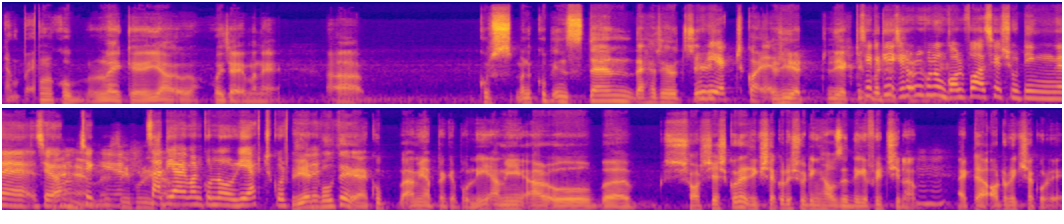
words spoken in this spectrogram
টেম্পার খুব লাইক ইয়া হয়ে যায় মানে খুব মানে খুব ইনস্ট্যান্ট দেখা যায় হচ্ছে রিয়েক্ট করে। সেটা কি এরকম কোনো গল্প আছে শুটিং যে হ্যাঁ, হচ্ছে মানে কি সাদিয়া example- আইমান কোনো রিয়াক্ট করছে? রিয়েক্ট বলতে খুব আমি আপনাকে বলি আমি আর ও শর্ট শেষ করে রিক্সা করে শুটিং হাউসের দিকে ফিরছিলাম একটা অটো রিক্সা করে।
